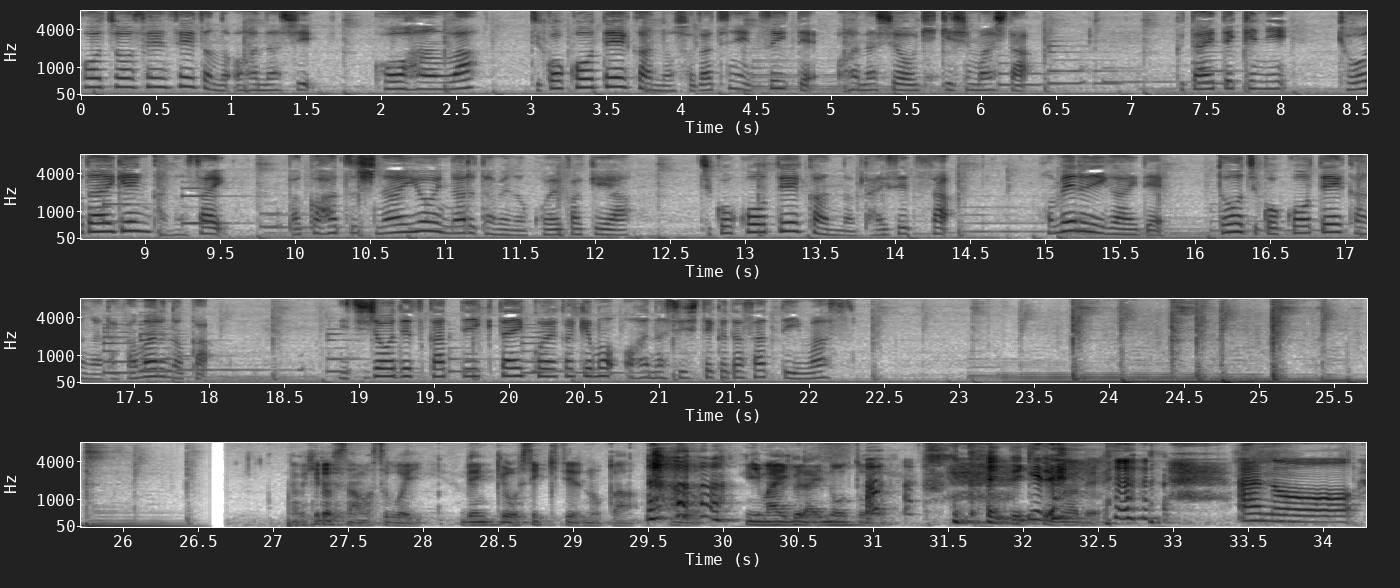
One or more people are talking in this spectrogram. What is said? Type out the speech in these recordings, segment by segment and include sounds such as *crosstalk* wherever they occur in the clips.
校長先生とのお話。後半は自己肯定感の育ちについてお話をお聞きしました。具体的に兄弟喧嘩の際爆発しないようになるための声かけや自己肯定感の大切さ褒める以外でどう自己肯定感が高まるのか日常で使っていきたい声かけもお話ししてくださっています。なんか、ひろしさんはすごい勉強してきてるのか、2枚 *laughs* ぐらいノートを書いてきてるので。あのー、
